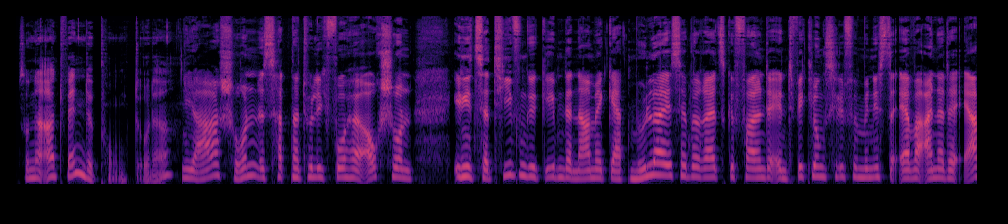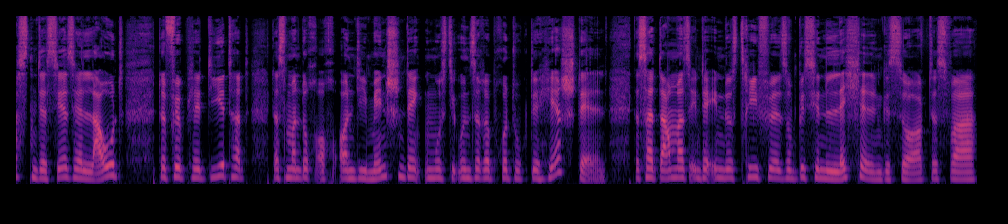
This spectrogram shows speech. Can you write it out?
so eine Art Wendepunkt, oder? Ja, schon. Es hat natürlich vorher auch schon Initiativen gegeben. Der Name Gerd Müller ist ja bereits gefallen, der Entwicklungshilfeminister. Er war einer der ersten, der sehr, sehr laut dafür plädiert hat, dass man doch auch an die Menschen denken muss, die unsere Produkte herstellen. Das hat damals in der Industrie für so ein bisschen Lächeln gesorgt. Das war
